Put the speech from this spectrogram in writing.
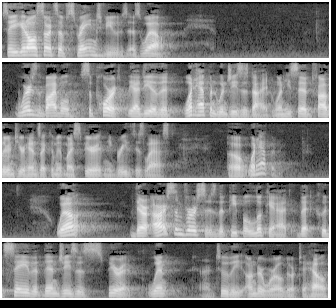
So you get all sorts of strange views as well where does the Bible support the idea that what happened when Jesus died? When he said, Father, into your hands I commit my spirit, and he breathed his last. Uh, what happened? Well, there are some verses that people look at that could say that then Jesus' spirit went uh, to the underworld or to hell.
